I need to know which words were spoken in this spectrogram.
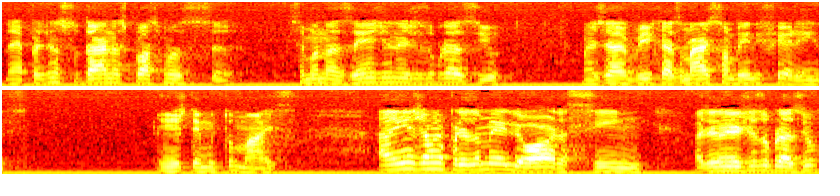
Né, para estudar nas próximas eh, semanas Energies do Brasil. Mas já vi que as margens são bem diferentes. A gente tem muito mais. A Engie é uma empresa melhor, assim, Mas a energia do Brasil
